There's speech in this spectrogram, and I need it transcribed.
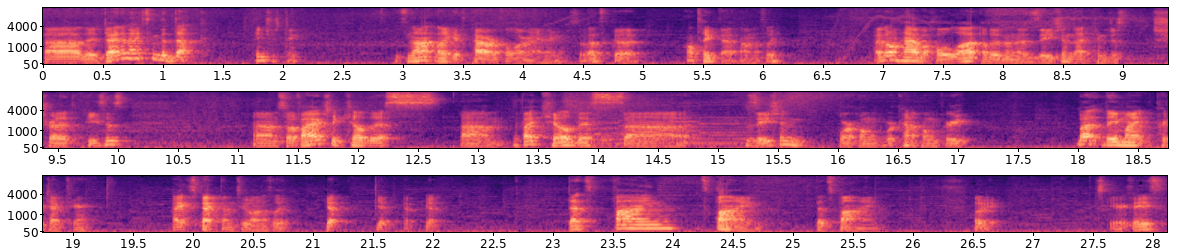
Uh, they're Dynamaxing the Duck. Interesting. It's not like it's powerful or anything, so that's good. I'll take that, honestly. I don't have a whole lot other than a Zacian that can just shred it to pieces. Um, so if I actually kill this, um, if I kill this uh, Zacian, we're home. We're kind of home free. But they might protect here. I expect them to, honestly. Yep, yep, yep, yep. That's fine. It's fine. That's fine. Okay. Scary face.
